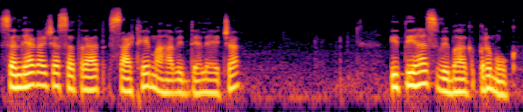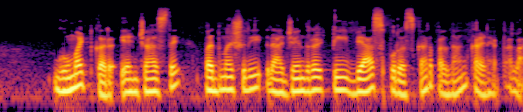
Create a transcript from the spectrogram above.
संध्याकाळच्या सत्रात साठे महाविद्यालयाच्या इतिहास विभाग प्रमुख घुमटकर यांच्या हस्ते पद्मश्री राजेंद्र टी व्यास पुरस्कार प्रदान करण्यात आला.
